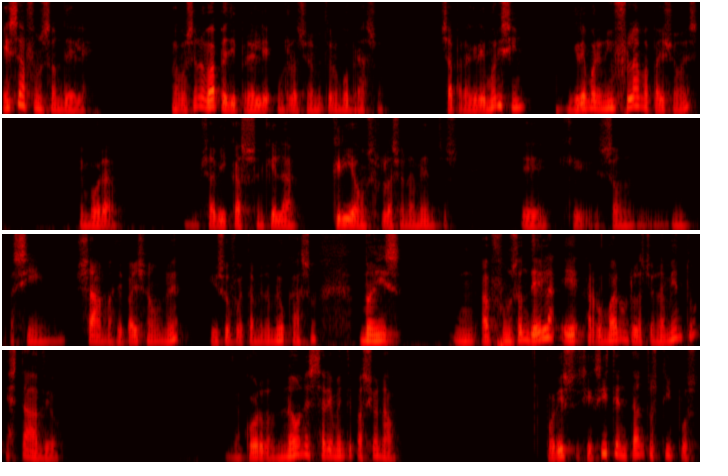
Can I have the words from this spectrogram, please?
Essa é a função dele. Mas você não vai pedir para ele um relacionamento a longo prazo. Já para Gremory, sim. Gremory não inflama paixões, embora já vi casos em que ela cria uns relacionamentos eh, que são, assim, chamas de paixão, né? Isso foi também no meu caso. Mas a função dela é arrumar um relacionamento estável. De acordo? Não necessariamente passional. Por isso, se existem tantos tipos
